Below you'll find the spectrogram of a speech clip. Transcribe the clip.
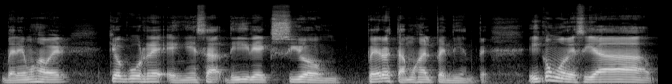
Veremos a ver qué ocurre en esa dirección. Pero estamos al pendiente. Y como decía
